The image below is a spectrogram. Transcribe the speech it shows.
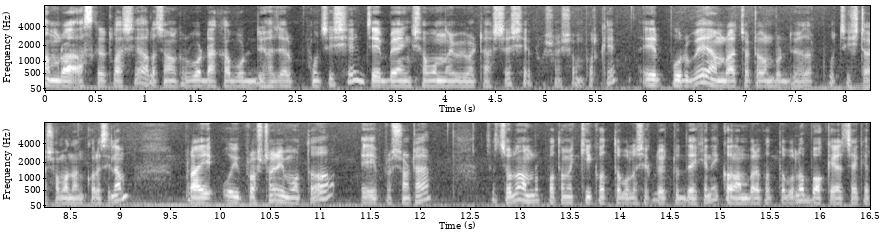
আমরা আজকের ক্লাসে আলোচনা করব ঢাকা বোর্ড দুই হাজার পঁচিশে যে ব্যাংক সমন্বয় বিভাগটা আসছে সে প্রশ্ন সম্পর্কে। এর পূর্বে আমরা চট্টগ্রাম বোর্ড দুই হাজার পঁচিশটা সমাধান করেছিলাম। প্রায় ওই প্রশ্নেরই মতো এই প্রশ্নটা। তো চলো আমরা প্রথমে কি করতে বলো সেগুলো একটু দেখে নিই। ক নম্বরে করতে বলো? বকেয়া চেকের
